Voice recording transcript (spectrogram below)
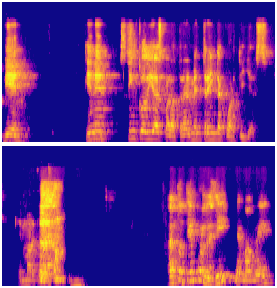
Bien. Tienen cinco días para traerme 30 cuartillas. de marco. ¿Tanto tiempo les di? Me mamé.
